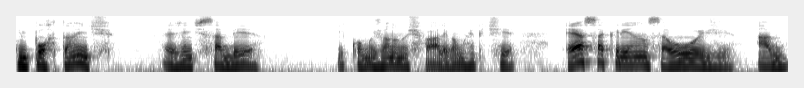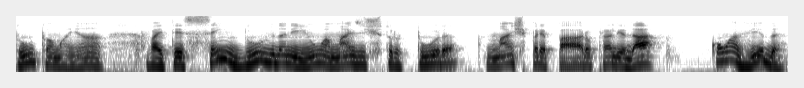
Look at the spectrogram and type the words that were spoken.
O importante é a gente saber, e como Joana nos fala, e vamos repetir, essa criança hoje, adulto amanhã, vai ter sem dúvida nenhuma mais estrutura mais preparo para lidar com a vida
